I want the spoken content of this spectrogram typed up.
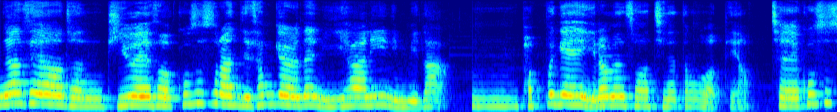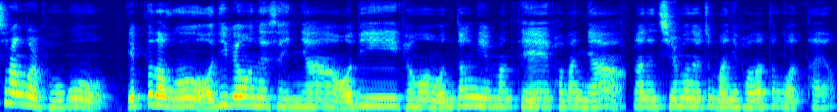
안녕하세요. 전 비유에서 코 수술한 지 3개월 된 이하린입니다. 음, 바쁘게 일하면서 지냈던 것 같아요. 제 코 수술한 걸 보고 예쁘다고 어디 병원에서 했냐, 어디 병원 원장님한테 받았냐, 라는 질문을 좀 많이 받았던 것 같아요.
